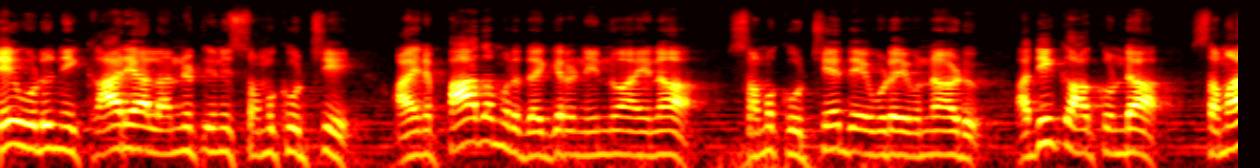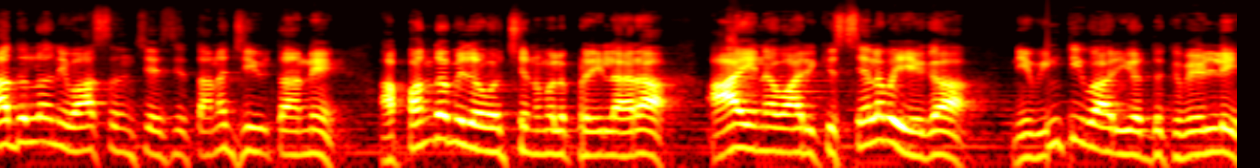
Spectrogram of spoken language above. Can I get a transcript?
దేవుడు నీ కార్యాలన్నిటినీ సమకూర్చి ఆయన పాదముల దగ్గర నిన్ను ఆయన సమకూర్చే దేవుడై ఉన్నాడు. అది కాకుండా సమాధుల్లో నివాసం చేసి తన జీవితాన్ని ఆ పంతొమ్మిదవ వచ్చినముల ప్రియులారా ఆయన వారికి సెలవయ్యగా నీవు ఇంటి వారి యొద్దకు వెళ్ళి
